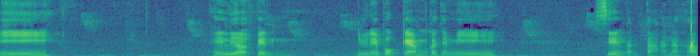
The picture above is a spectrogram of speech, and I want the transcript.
มี ให้เลือกเป็น อยู่ในโปรแกรมก็จะมีเสียงต่างๆนะครับ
